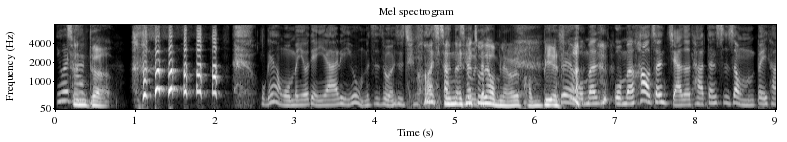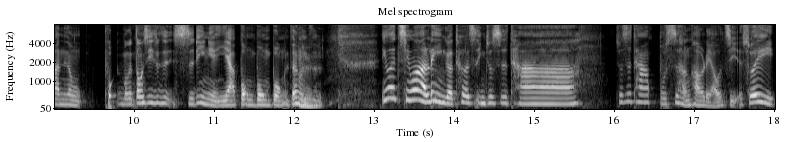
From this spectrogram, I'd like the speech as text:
因为真的。我跟你讲，我们有点压力，因为我们制作人是青蛙真的，现在坐在我们两个旁边。对我们，我们号称夹着他，但事实上我们被他那种某个东西就是实力碾压，嘣嘣嘣这样子。嗯、因为青蛙的另一个特性就是它，就是它不是很好了解，所以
